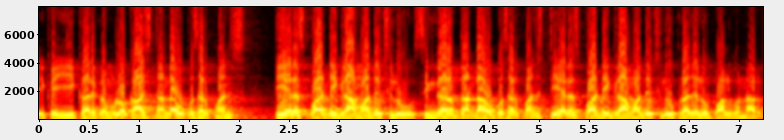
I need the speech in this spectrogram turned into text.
ఇక ఈ కార్యక్రమంలో కాశీతండా ఉప సర్పంచ్ టీఆర్ఎస్ పార్టీ గ్రామాధ్యక్షులు సింగారం తండా ఉప సర్పంచ్ టీఆర్ఎస్ పార్టీ గ్రామాధ్యక్షులు ప్రజలు పాల్గొన్నారు.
